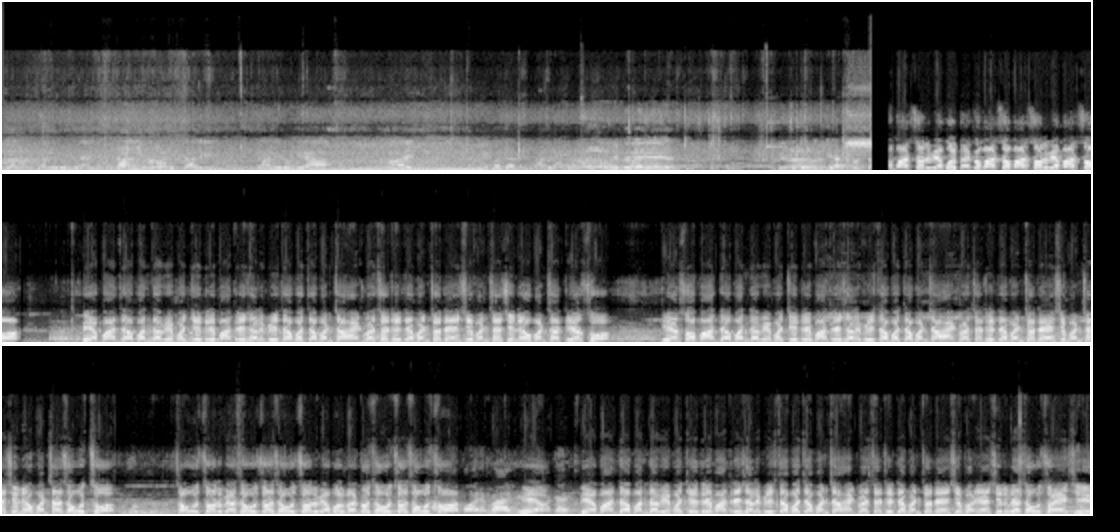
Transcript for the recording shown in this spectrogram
ઓગણચાલીસ રૂપિયા ચાલી કરો. ચાલી ચાલી. રૂપિયા. ભાઈ એક હજાર. ને ચાલીસ એક હજાર રૂપિયા બારસો રૂપિયા બોલ ભાઈ બારસો બારસો રૂપિયા બારસો. બે પાંચ પંદર બે પચીસ ત્રીસ પાંત્રીસ ચાલીસ પચાસ પંચા સાઠ પાસઠ સિત્તેર પંચોતેર એંસી પંચ્યાસી નેવું પંચા તેરસો. તેરસો પાંચ પંદર પચીસ ત્રીસ પાંત્રીસ ચાલીસ પિસ્તા પચાસ પંચાસ સાઠ પાસઠ સિત્તેર પંચોતેર એંસી પંચ્યાસી નેવું પંચાસ ચૌદસો. ચૌદસો રૂપિયા ચૌદસો ચૌદસો રૂપિયા બોલ ભાઈ ચૌદસો ચૌદસો. બે બે પાંચ પંદર બે પચીસ ત્રીસ પાંત્રીસ ચાલીસ પિસ્તા પચાસ પંચા સાઠ પાસઠ સિત્તેર પંચોતેર એંસી એંસી રૂપિયા ચૌદસો એંસી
